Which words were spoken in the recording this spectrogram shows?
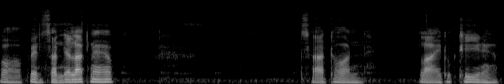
ก็เป็นสัญลักษณ์นะครับ สาทรลายทุกที่นะครับ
